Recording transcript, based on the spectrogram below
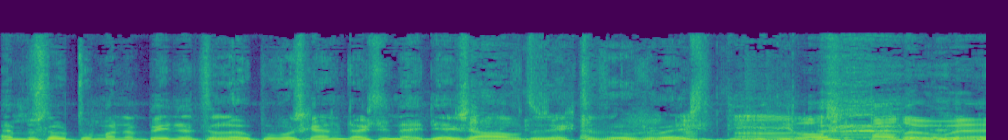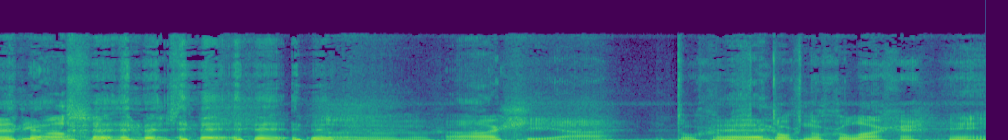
En besloot toen maar naar binnen te lopen. Waarschijnlijk dacht hij, nee, deze avond is echt te veel geweest. Die, die laatste paddo, eh, die was niet best. Ach ja. Toch, Eh. toch nog gelachen. Hè?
